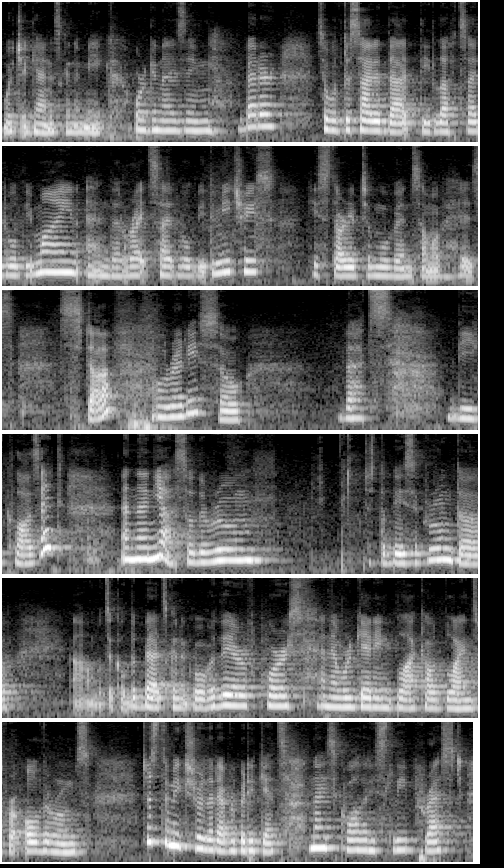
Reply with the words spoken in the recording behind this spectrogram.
which again is going to make organizing better. So we've decided that the left side will be mine and the right side will be Demetri's. He started to move in some of his stuff already, so that's the closet. And then yeah, so the room, just a basic room, the um, what's it called, the bed's gonna go over there of course, and then we're getting blackout blinds for all the rooms just to make sure that everybody gets nice quality sleep, rest,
